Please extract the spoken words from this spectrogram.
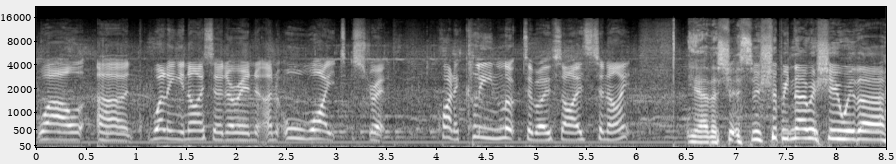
while uh, Welling United are in an all-white strip. Quite a clean look to both sides tonight. Yeah, there, sh- there should be no issue with uh,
